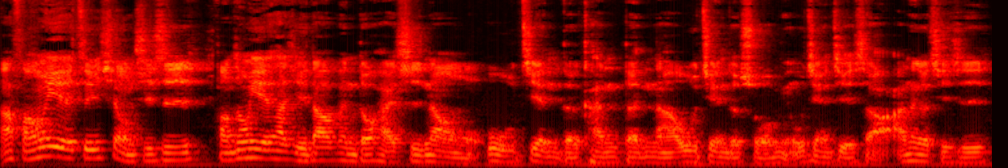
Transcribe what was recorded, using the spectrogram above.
啊，房中业的资讯其实，房中业它其实大部分都还是那种物件的刊登啊，物件的说明、物件的介绍啊，那个其实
